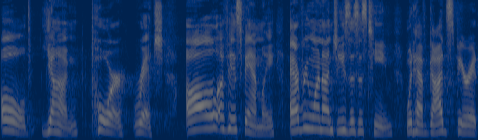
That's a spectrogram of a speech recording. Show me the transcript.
old, young, poor, rich all of his family, everyone on Jesus' team, would have God's Spirit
